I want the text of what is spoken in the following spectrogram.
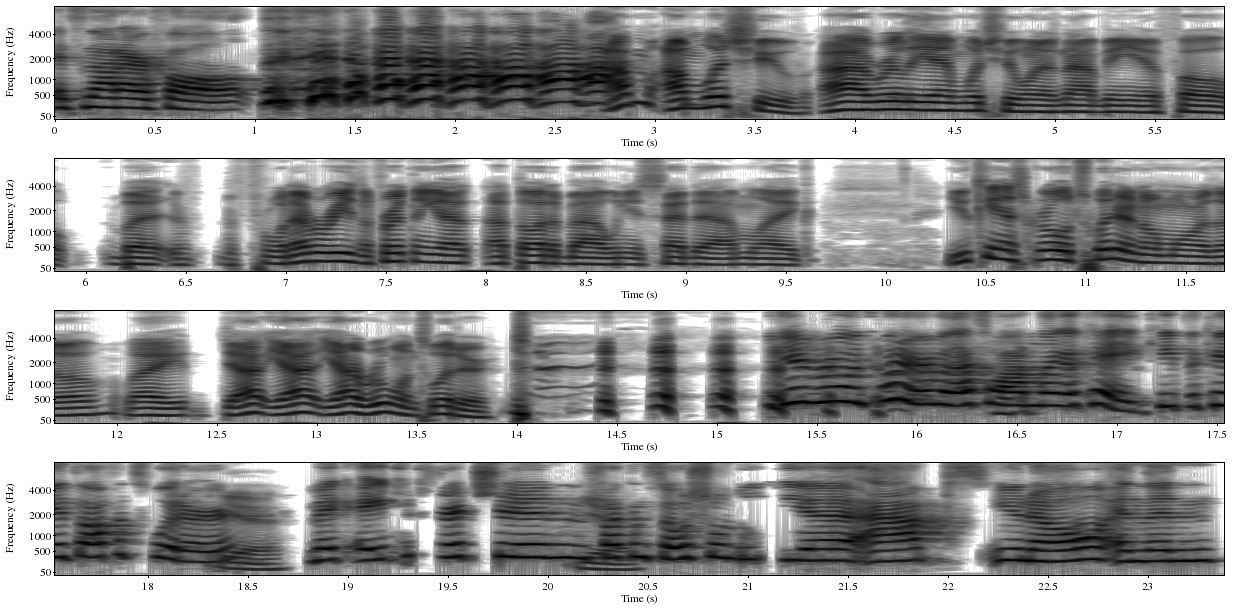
it's not our fault. I'm I'm with you. I really am with you on it not being your fault. But for whatever reason, the first thing I, I thought about when you said that, I'm like, you can't scroll Twitter no more though. Like, y'all y'all ruined Twitter. It did ruin Twitter, but that's why I'm like, okay, keep the kids off of Twitter. yeah. make age restriction Yeah. fucking social media apps you know and then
